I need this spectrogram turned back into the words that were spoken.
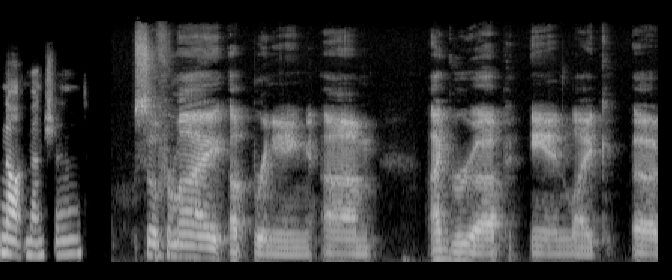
not mentioned? So for my upbringing um I grew up in like uh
